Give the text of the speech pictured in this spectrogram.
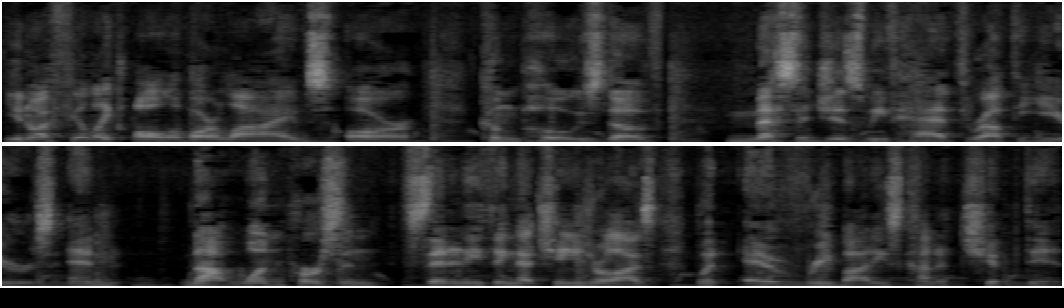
you know, I feel like all of our lives are composed of messages we've had throughout the years, and not one person said anything that changed our lives, but everybody's kind of chipped in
